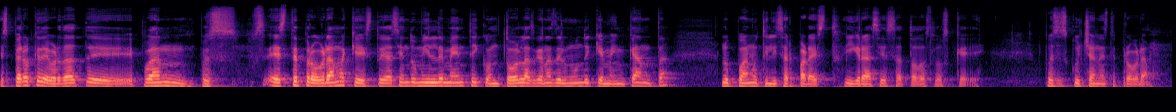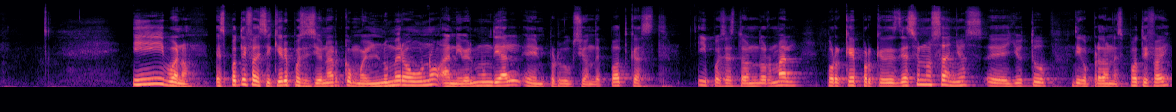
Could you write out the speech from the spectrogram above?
Espero que de verdad eh, puedan, pues, este programa que estoy haciendo humildemente y con todas las ganas del mundo y que me encanta, lo puedan utilizar para esto. Y gracias a todos los que, pues, escuchan este programa. Y bueno, Spotify se quiere posicionar como el número uno a nivel mundial en producción de podcast. Y pues esto es normal. ¿Por qué? Porque desde hace unos años eh, YouTube, digo, perdón, Spotify,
